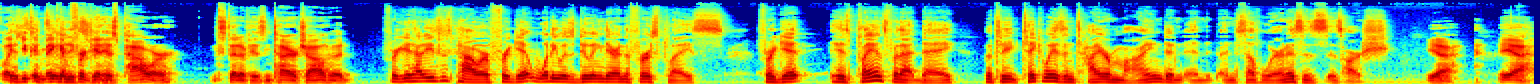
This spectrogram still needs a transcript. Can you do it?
Like it's- you can it's make him forget extreme. his power instead of his entire childhood. forget how to use his power, forget what he was doing there in the first place, forget his plans for that day. But to take away his entire mind and, and, and self awareness is, is harsh. Yeah. Yeah.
